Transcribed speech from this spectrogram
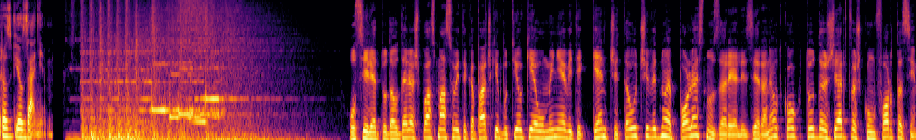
rozwiązaniem. Усилието да отделяш пластмасовите капачки, бутилки алуминиевите кенчета очевидно е по-лесно за реализиране, отколкото да жертваш комфорта си.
